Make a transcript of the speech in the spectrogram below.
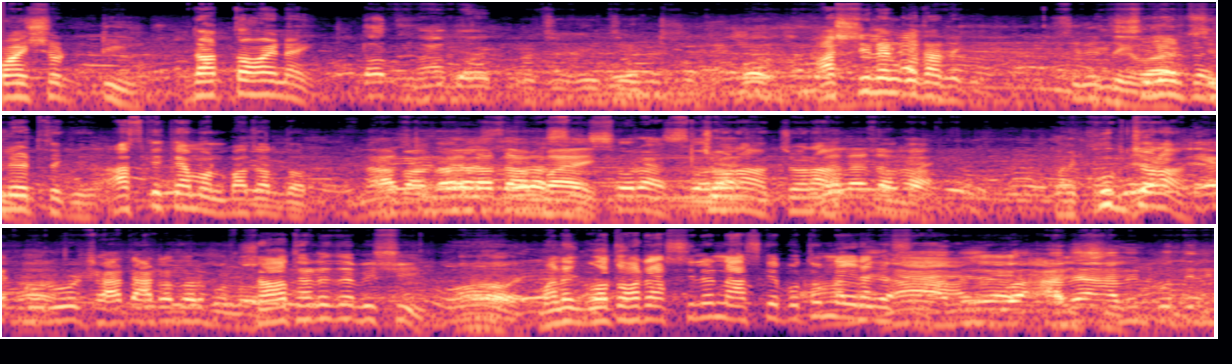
পঁয়ষট্টি। দাঁত তো হয় নাই? আচ্ছা এই যে আসছিলেন কোথা থেকে? সিলেট থেকে। আজকে কেমন বাজার দর? না বাজার দাম ভাই। চড়া চড়া মানে খুব চড়া এক গরুর সাত আট হাজার বলো। সাত আট হাজার বেশি? মানে গত হাটে আসছিলেন আজকে প্রথম না এর আগে? হ্যাঁ, আমি আমি প্রতিদিন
